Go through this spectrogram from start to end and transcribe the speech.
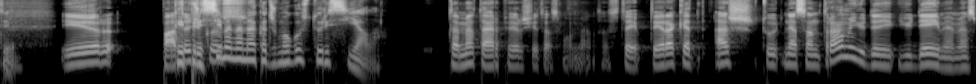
Taip. Ir Kai patočkos, prisimename, kad žmogus turi sielą. tame tarpe ir šitas momentas. Taip, tai yra, kad aš, tu, nes antram judė- judėjime mes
